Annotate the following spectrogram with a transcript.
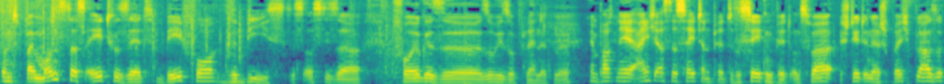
Und bei Monsters A to Z, B for The Beast, ist aus dieser Folge The sowieso Planet, ne? Im Post, nee, eigentlich erst The Satan Pit. The Satan Pit. Und zwar steht in der Sprechblase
